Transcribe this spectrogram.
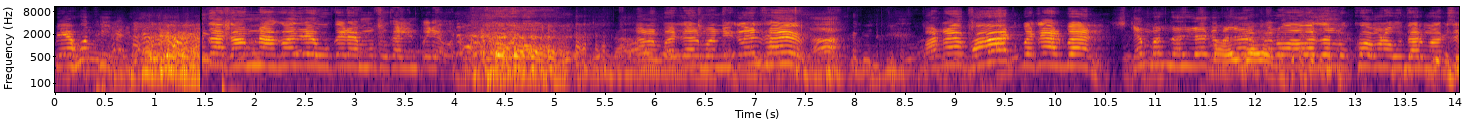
બેહું થઈ જાય. બધા ગામના ગોદરે ઉકેડા મોટું કાલીન પડ્યા હોય. અને બજારમાં નીકળે ને સાહેબ. ફટાફટ બજાર બંધ. કેમ બંધ થઈ જાય કે બજાર પેલો આવાજ લુખો હમણાં ઉધાર માંગશે.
